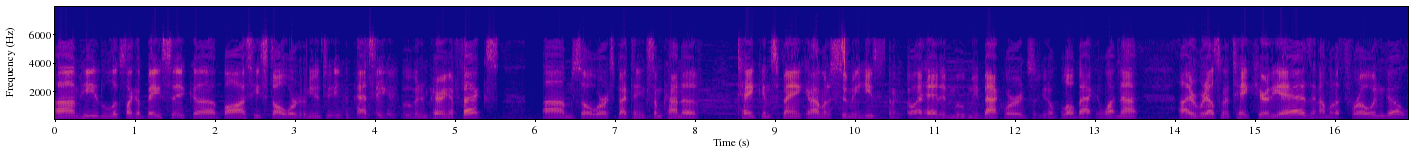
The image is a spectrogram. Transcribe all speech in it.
Um, he looks like a basic uh, boss. He's stalwart, immune to incapacitating, movement, impairing effects. Um, so we're expecting some kind of tank and spank, and I'm assuming he's going to go ahead and move me backwards, you know, blow back and whatnot. Uh, everybody else is going to take care of the ads, and I'm going to throw and go.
